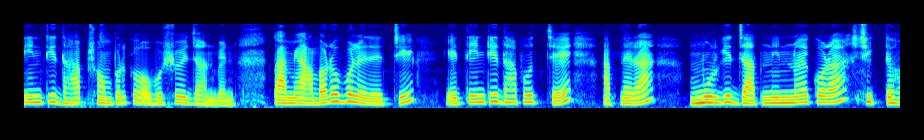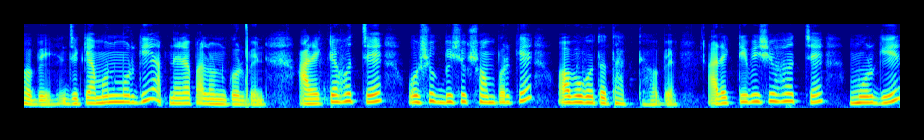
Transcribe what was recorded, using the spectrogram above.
তিনটি ধাপ সম্পর্কে অবশ্যই জানবেন। তো আমি আবারও বলে দিচ্ছি, এই তিনটি ধাপ হচ্ছে আপনারা মুরগির জাত নির্ণয় করা শিখতে হবে যে কেমন মুরগি আপনারা পালন করবেন। আরেকটা হচ্ছে অসুখ বিসুখ সম্পর্কে অবগত থাকতে হবে। আরেকটি বিষয় হচ্ছে মুরগির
